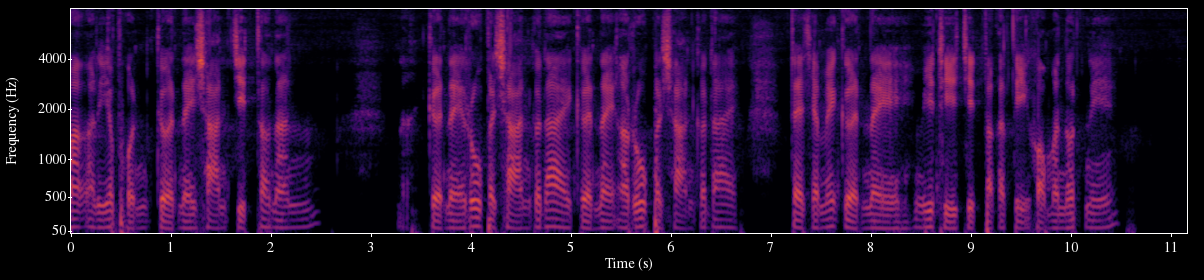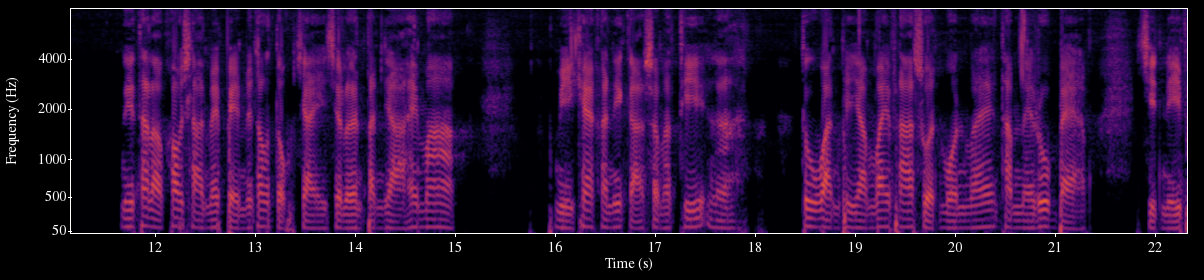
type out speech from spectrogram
มรรคอริยผลเกิดในฌานจิตเท่านั้นเกิดในรูปฌานก็ได้ เกิดในอรูปฌานก็ได้ แต่จะไม่เกิดในวิถีจิตปกติของมนุษย์นี้ นี่ถ้าเราเข้าฌานไม่เป็นไม่ต้องตกใจเจริญปัญญาให้มาก มีแค่คณิกาสมาธินะทุกวันพยายามไหว้พระสวดมนต์ไว้ทำในรูปแบบ จิตหนีไป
